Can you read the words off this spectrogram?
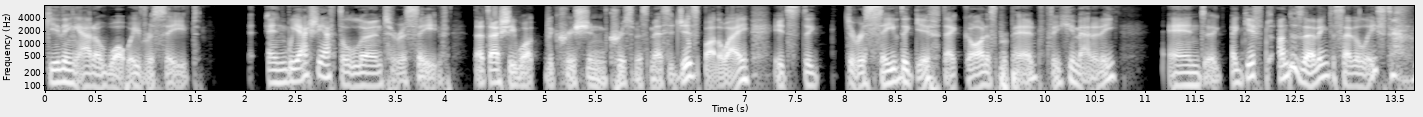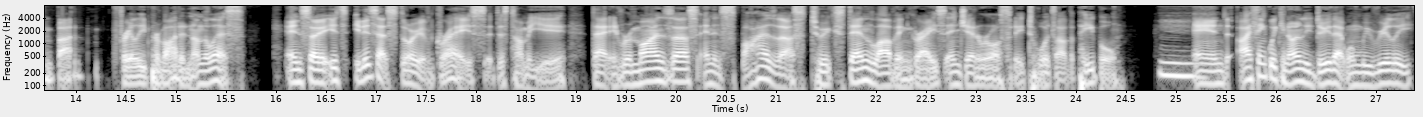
giving out of what we've received. And we actually have to learn to receive. That's actually what the Christian Christmas message is, by the way. It's the, to receive the gift that God has prepared for humanity and a, a gift undeserving, to say the least, but freely provided nonetheless. And so it's it is that story of grace at this time of year that it reminds us and inspires us to extend love and grace and generosity towards other people. Mm. And I think we can only do that when we really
